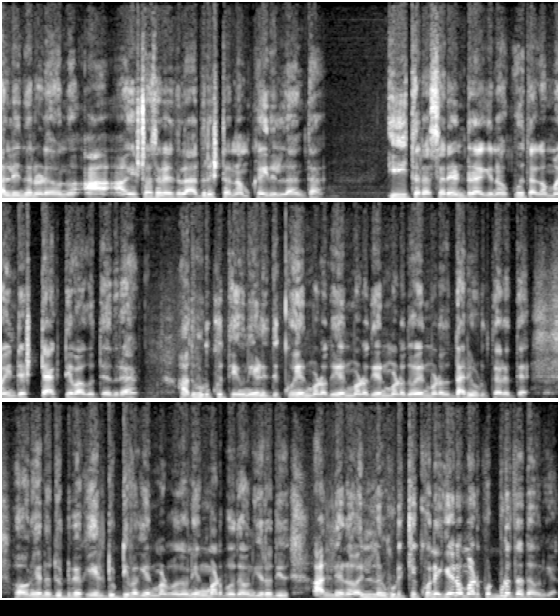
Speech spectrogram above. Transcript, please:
ಅಲ್ಲಿಂದ ನೋಡಿ, ಅವನು ಆ ಎಷ್ಟೋ ಸಲ ಇರ್ತಲ್ಲ ಅದೃಷ್ಟ ನಮ್ಮ ಕೈಲಿಲ್ಲ ಅಂತ ಈ ಥರ ಸರೆಂಡರ್ ಆಗಿ ನಾವು ಕೂತಾಗ ಮೈಂಡ್ ಎಷ್ಟು ಆ್ಯಕ್ಟಿವ್ ಆಗುತ್ತೆ ಅಂದರೆ ಅದು ಹುಡುಕುತ್ತೆ. ಇವ್ನು ಹೇಳಿದ್ದಕ್ಕೂ ಏನು ಮಾಡೋದು ಏನು ಮಾಡೋದು ಏನು ಮಾಡೋದು ಏನು ಮಾಡೋದು, ದಾರಿ ಹುಡುಕ್ತಾ ಇರುತ್ತೆ. ಅವನಿಗೇನು ದುಡ್ಡು ಬೇಕು, ಎಲ್ಲಿ ದುಡ್ಡು ಇವಾಗ ಏನು ಮಾಡ್ಬೋದು, ಅವ್ನು ಹೆಂಗೆ ಮಾಡ್ಬೋದು, ಅವ್ನಿಗೆ ಇರೋದು ಇದು, ಅಲ್ಲೇನೋ ಇಲ್ಲಿ ಹುಡುಕಿ ಕೊನೆಗೆ ಏನೋ ಮಾಡಿ ಅವನಿಗೆ.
